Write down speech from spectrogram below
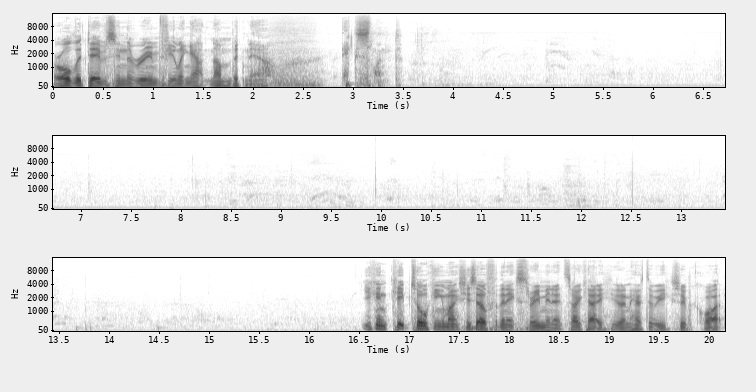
Are all the devs in the room feeling outnumbered now? Excellent. You can keep talking amongst yourself for the next three minutes, okay? You don't have to be super quiet.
